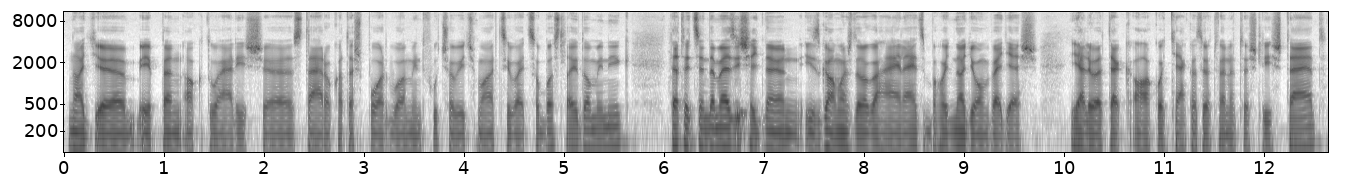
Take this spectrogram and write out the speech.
nagy, éppen aktuális sztárokat a sportból, mint Fucsovics Marci vagy Szoboszlai Dominik. Tehát, hogy szerintem ez is egy nagyon izgalmas dolog a highlights hogy nagyon vegyes jelöltek alkotják az 55-ös listát.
